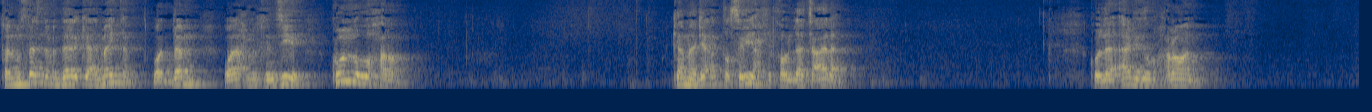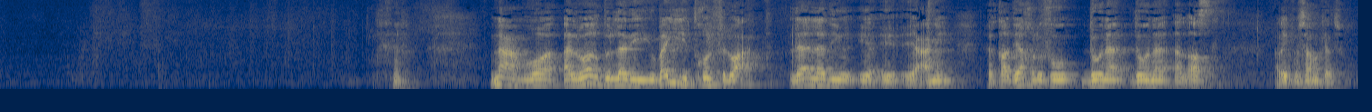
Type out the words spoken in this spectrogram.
فالمستثنى من ذلك الميتة والدم ولحم الخنزير كله حرام. كما جاء التصريح في قول الله تعالى قل لا أجد محرما. نعم هو الوغد الذي يبيت خلف الوعد لا الذي يعني قد يخلف دون دون الأصل. عليكم السلام عليكم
